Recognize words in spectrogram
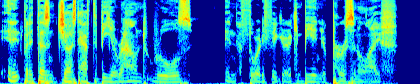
It, but it doesn't just have to be around rules and authority figure. It can be in your personal life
